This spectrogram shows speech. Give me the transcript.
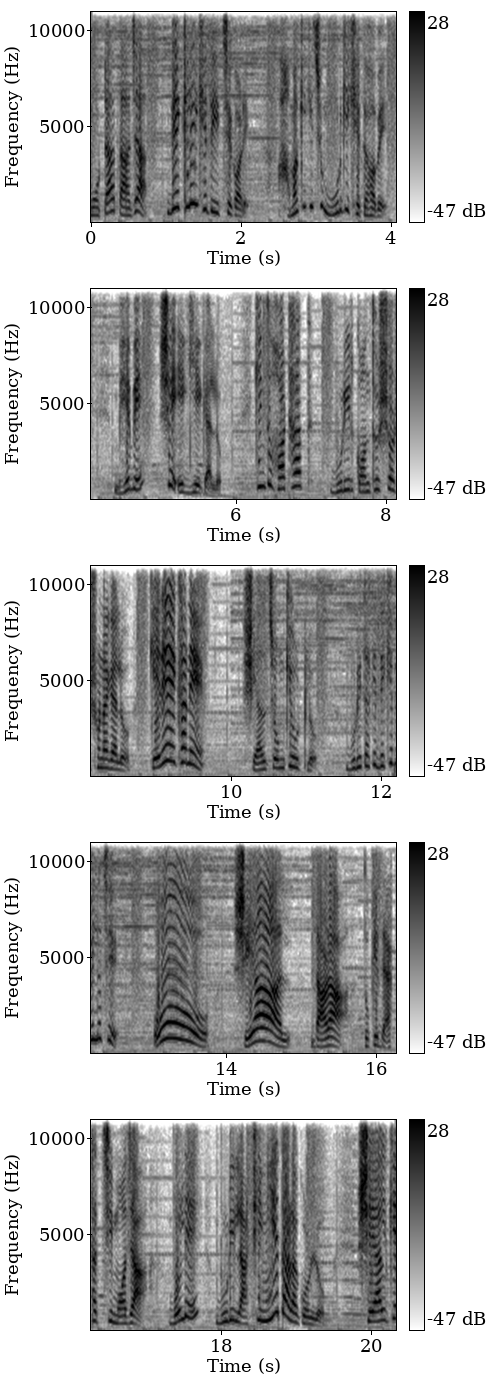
মোটা, তাজা, দেখলেই খেতে ইচ্ছে করে। আমাকে কিছু মুরগি খেতে হবে। ভেবে সে এগিয়ে গেল। কিন্তু হঠাৎ বুড়ির কণ্ঠস্বর শোনা গেল, কে রে এখানে? শিয়াল চমকে উঠল। বুড়ি তাকে দেখে ফেলেছে শিয়ালকে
